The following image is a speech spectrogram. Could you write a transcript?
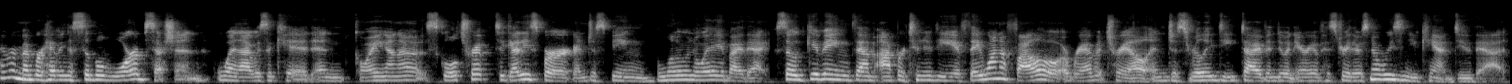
I remember having a Civil War obsession when I was a kid and going on a school trip to Gettysburg and just being blown away by that. So, giving them opportunity if they want to follow a rabbit trail and just really deep dive into an area of history, there's no reason you can't do that.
